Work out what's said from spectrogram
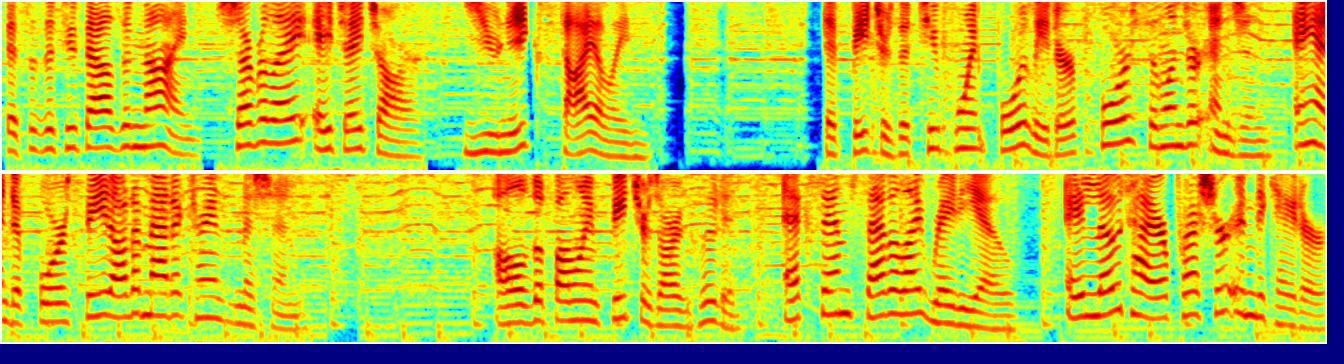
This is a 2009 Chevrolet HHR. Unique styling. It features a 2.4-liter four-cylinder engine and a four-speed automatic transmission. All of the following features are included. XM satellite radio, a low tire pressure indicator,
